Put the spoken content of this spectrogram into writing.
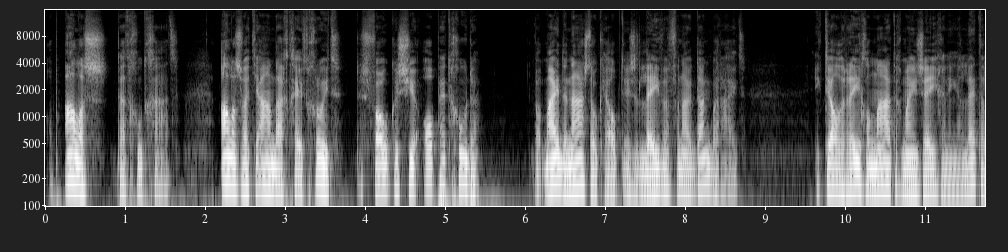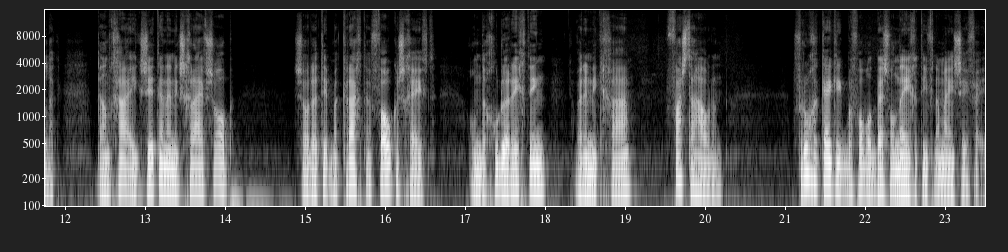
Op alles dat goed gaat. Alles wat je aandacht geeft groeit. Dus focus je op het goede. Wat mij daarnaast ook helpt is het leven vanuit dankbaarheid. Ik tel regelmatig mijn zegeningen, letterlijk. Dan ga ik zitten en ik schrijf ze op, zodat dit me kracht en focus geeft om de goede richting waarin ik ga vast te houden. Vroeger keek ik bijvoorbeeld best wel negatief naar mijn cv.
